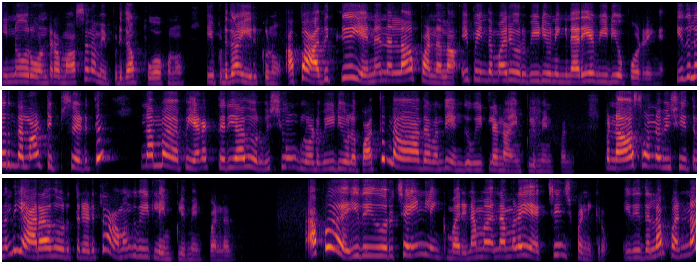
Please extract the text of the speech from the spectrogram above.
இன்னொரு ஒன்றரை மாசம் நம்ம இப்படிதான் போகணும் இப்படிதான் இருக்கணும். அப்ப அதுக்கு என்னென்னலாம் பண்ணலாம்? இப்ப இந்த மாதிரி ஒரு வீடியோ நீங்க நிறைய வீடியோ போடுறீங்க. இதுல இருந்தெல்லாம் டிப்ஸ் எடுத்து நம்ம இப்ப எனக்கு தெரியாத ஒரு விஷயம் உங்களோட வீடியோல பார்த்து நான் அதை வந்து எங்க வீட்டுல நான் இம்ப்ளிமெண்ட் பண்ணேன். இப்ப நான் சொன்ன விஷயத்துல இருந்து யாராவது ஒருத்தர் எடுத்து அவங்க வீட்டுல இம்ப்ளிமெண்ட் பண்ணது. அப்ப இது ஒரு செயின் லிங்க் மாதிரி. நம்ம நம்மளே எக்ஸ்சேஞ்ச் பண்ணிக்கிறோம். இது இதெல்லாம் பண்ணா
